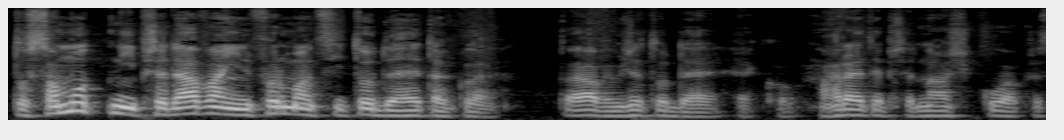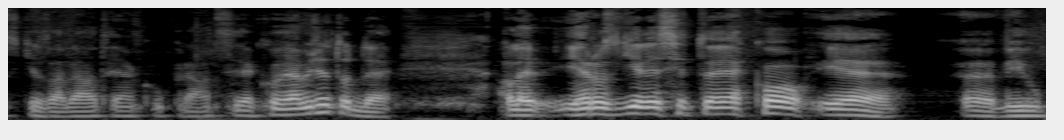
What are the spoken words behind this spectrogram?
to samotné předávání informací, to jde takhle. To já vím, že to jde. Jako, nahrajete přednášku a prostě zadáte nějakou práci. Jako, já vím, že to jde. Ale je rozdíl, jestli to je jako je e, výuk.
